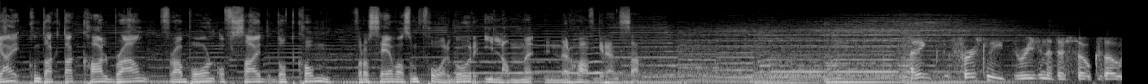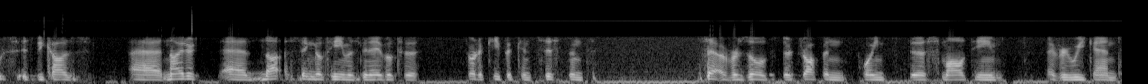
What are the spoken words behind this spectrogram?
Jeg kontakta Carl Brown fra bornoffside.com for å se hva som foregår i landet under havgrensa. I think firstly the reason that they're so close is because uh, neither uh, not a single team has been able to sort of keep a consistent set of results. They're dropping points to small teams every weekend,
